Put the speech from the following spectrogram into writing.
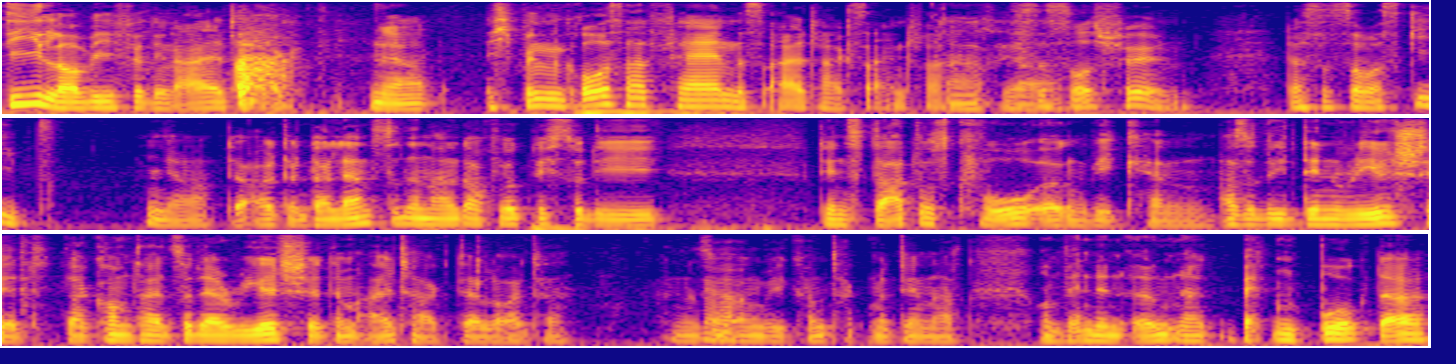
die Lobby für den Alltag. Ja. Ich bin ein großer Fan des Alltags einfach. Ach ja. Es ist so schön, dass es sowas gibt. Ja, der Alte. Da lernst du dann halt auch wirklich so die, den Status quo irgendwie kennen. Also die, den Real Shit. Da kommt halt so der Real Shit im Alltag der Leute. Wenn du so Ja. irgendwie Kontakt mit denen hast. Und wenn du in irgendeiner Bettenburg da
